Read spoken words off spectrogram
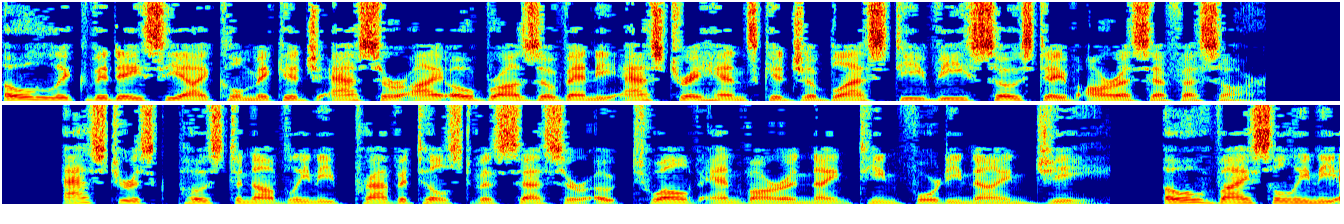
O likvidacii kolmikaj asser i obrazovani astrahanskij oblasti v sostav rsfsr. Asterisk postanovlini pravitilstva Assessor ot 12 Anvara 1949 g. O Vyselini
